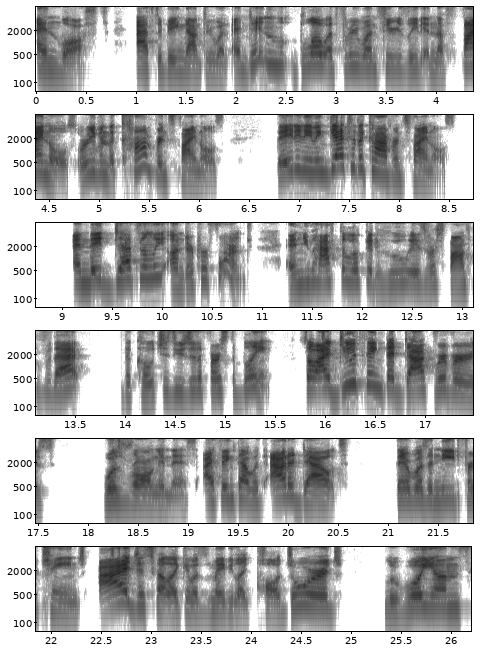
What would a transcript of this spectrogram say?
and lost after being down 3 1 and didn't blow a 3 1 series lead in the finals or even the conference finals. They didn't even get to the conference finals. And they definitely underperformed. And you have to look at who is responsible for that. The coach is usually the first to blame. So I do think that Doc Rivers was wrong in this. I think that without a doubt, there was a need for change. I just felt like it was maybe like Paul George, Lou Williams,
